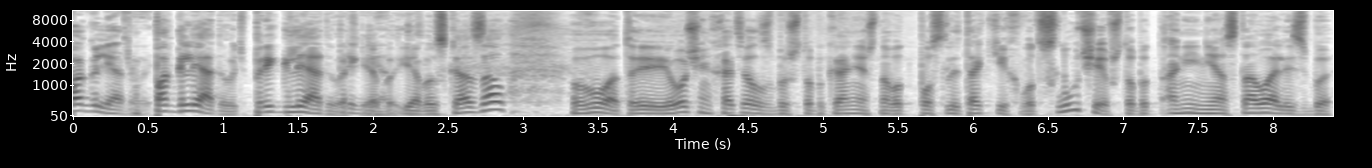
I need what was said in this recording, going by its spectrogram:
Поглядывать. Поглядывать, приглядывать, приглядывать. Я, бы, я бы сказал. Вот, и очень хотелось бы, чтобы, конечно, вот после таких вот случаев, чтобы они не оставались бы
